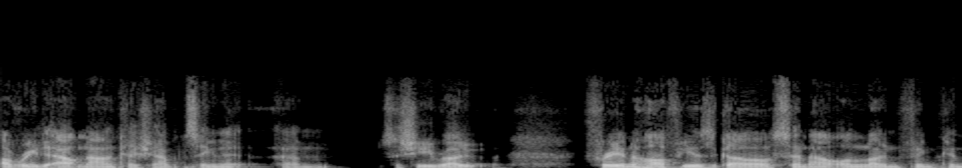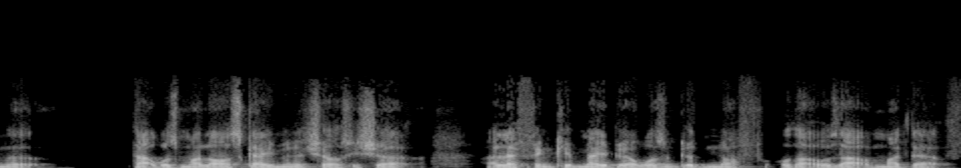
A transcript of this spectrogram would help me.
I'll read it out now in case you haven't seen it. Um, so she wrote, Three and a half years ago, I was sent out on loan thinking that that was my last game in a Chelsea shirt. I left thinking maybe I wasn't good enough, or that I was out of my depth,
